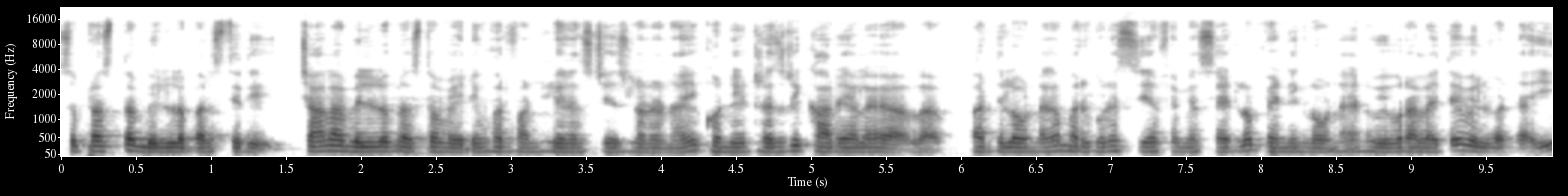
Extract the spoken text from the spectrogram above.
సో, ప్రస్తుత బిల్లుల పరిస్థితి చాలా బిల్లులు ప్రస్తుతం వెయిటింగ్ ఫర్ ఫండ్ క్లియరెన్స్ స్టేజ్‌లోనే ఉన్నాయి. కొన్ని ట్రెజరీ కార్యాలయాల పరిధిలో ఉండగా మరికొన్ని సిఎఫ్ఎంఎస్ సైట్‌లో పెండింగ్‌లో ఉన్నాయని అయితే వెలువడ్డాయి.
